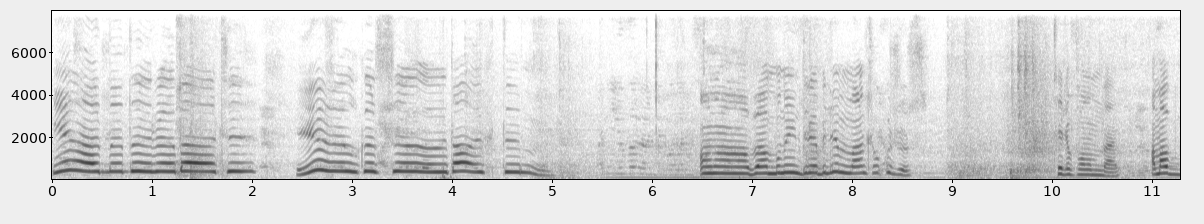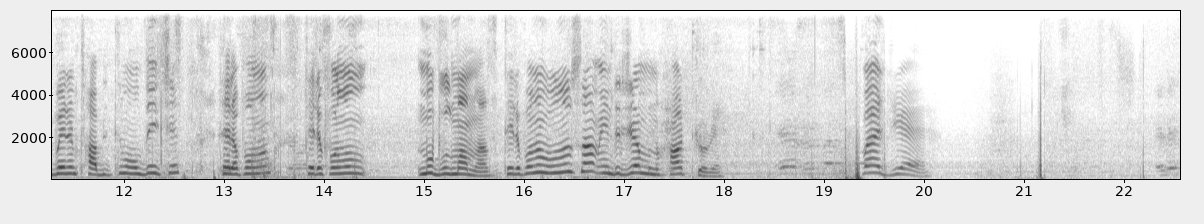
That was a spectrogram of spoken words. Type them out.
Yanladır batı. Yılgısı taktın. Ana ben bunu indirebilirim lan çok ucuz. Telefonumdan. Ama bu benim tabletim olduğu için telefonum telefonumu bulmam lazım. Telefonu bulursam indireceğim bunu hardcore. Spacı. Evet.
